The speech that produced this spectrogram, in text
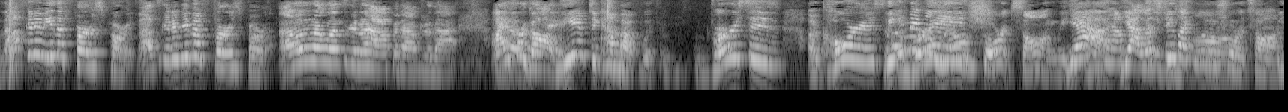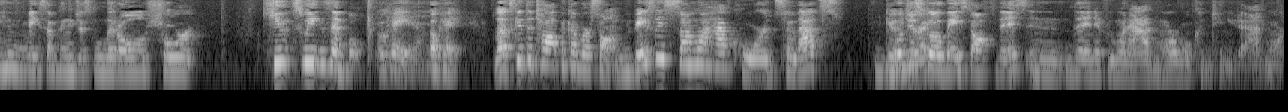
so that's gonna be the first part. That's gonna be the first part. I don't know what's gonna happen after that. I forgot. okay. We have to come up with verses, a chorus, We a can make bridge. a little short song. We, Yeah, yeah. Let's do like a little short song. We can make something just little, short, cute, sweet, and simple. Okay, okay. Let's get the topic of our song. We basically somewhat have chords, so that's good. we'll just right? go based off this, and then if we want to add more, we'll continue to add more.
